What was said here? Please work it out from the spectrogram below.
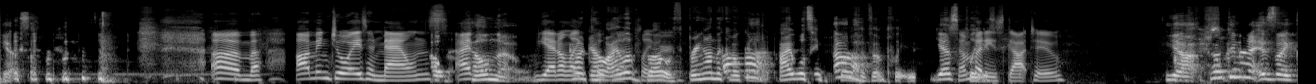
yes. um, almond joys and mounds. Oh, I, hell no. yeah, I don't like. oh like. no, I love flavor. both. Bring on the coconut. I will take both Ah. of them, please. Yes, Somebody's got to. Yeah, coconut is like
